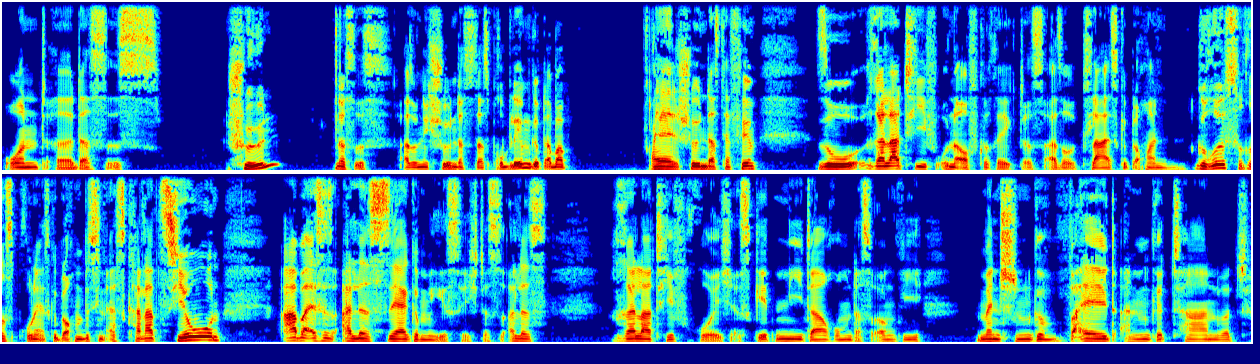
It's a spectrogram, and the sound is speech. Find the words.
Und äh, das ist schön. Das ist also nicht schön, dass es das Problem gibt, aber äh, schön, dass der Film so relativ unaufgeregt ist. Also klar, es gibt auch ein größeres Problem, es gibt auch ein bisschen Eskalation, aber es ist alles sehr gemäßigt. Es ist alles relativ ruhig. Es geht nie darum, dass irgendwie Menschen Gewalt angetan wird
